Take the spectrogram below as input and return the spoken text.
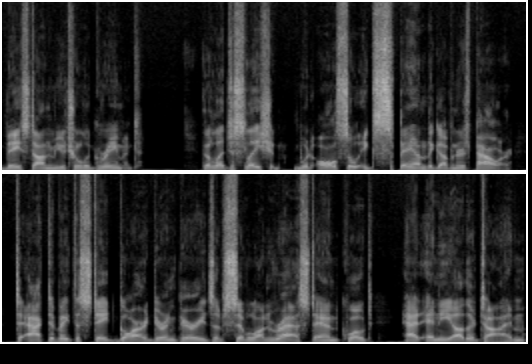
based on mutual agreement. The legislation would also expand the governor's power to activate the state guard during periods of civil unrest and, quote, at any other time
